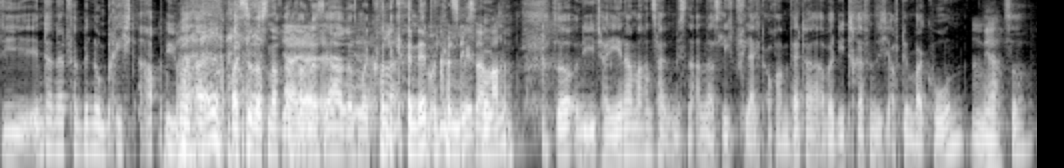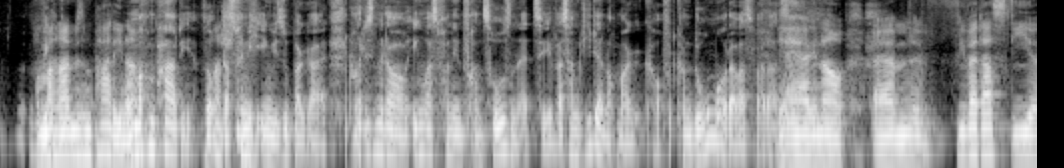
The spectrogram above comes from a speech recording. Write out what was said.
die Internetverbindung bricht ab überall. weißt du das noch Anfang ja, des ja, Jahres? Man konnte kein Netflix mehr gucken. machen. So, und die Italiener machen es halt ein bisschen anders. Liegt vielleicht auch am Wetter, aber die treffen sich auf dem Balkon. Ja. So, Und machen halt ein bisschen Party, und ne? machen Party. So, und das finde ich irgendwie super geil. Du hattest mir doch auch irgendwas von den Franzosen erzählt. Was haben die denn nochmal gekauft? Kondome oder was war das? Ja, ja, genau. Ähm, wie war das? Die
